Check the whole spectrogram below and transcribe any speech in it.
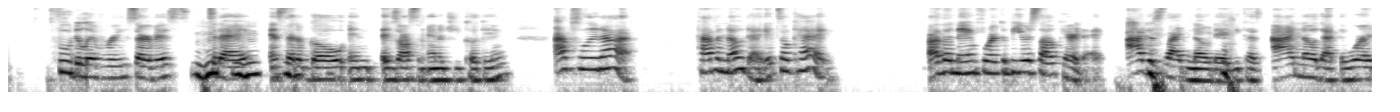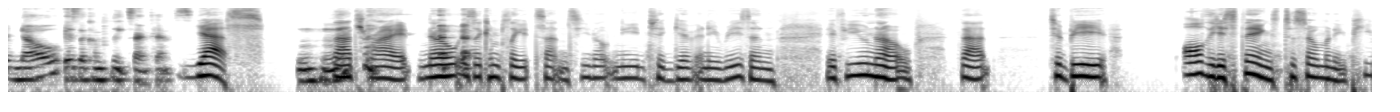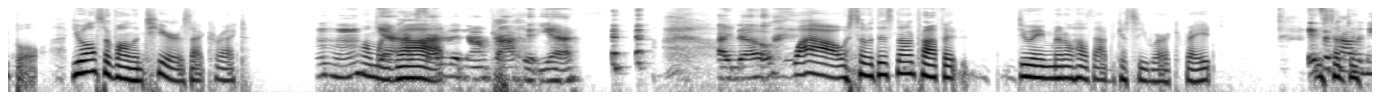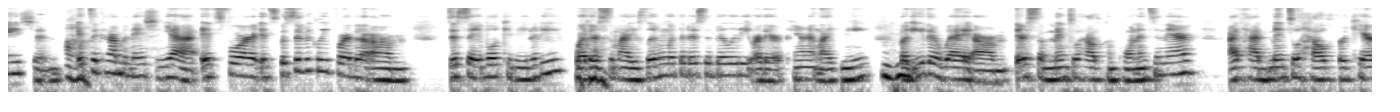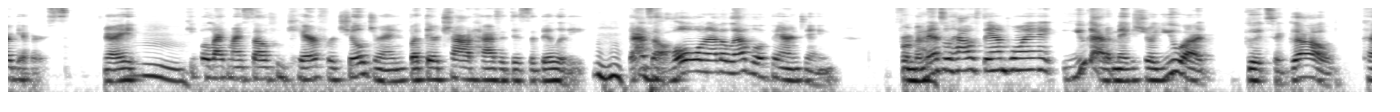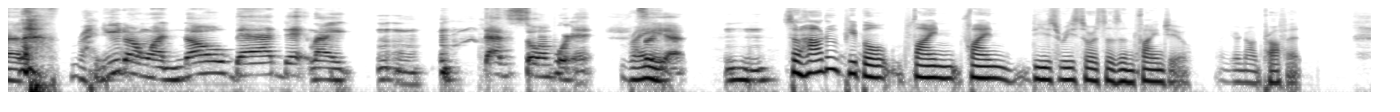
food delivery service mm-hmm, today mm-hmm, instead mm-hmm. of go and exhaust some energy cooking. Absolutely not. Have a no day. It's okay. Other name for it could be your self care day. I just like no day because I know that the word no is a complete sentence. Yes. Mm-hmm. That's right. No is a complete sentence. You don't need to give any reason. If you know that to be all these things to so many people, you also volunteer, is that correct? Mm-hmm. Oh my yeah, God. I started a nonprofit. Yeah. I know. Wow. So this nonprofit doing mental health advocacy work, right? It's a something... combination. Uh-huh. It's a combination. Yeah. It's for it's specifically for the um disabled community, whether okay. somebody's living with a disability or they're a parent like me. Mm-hmm. But either way, um, there's some mental health components in there. I've had mental health for caregivers right? Mm. People like myself who care for children, but their child has a disability. Mm-hmm. That's a whole other level of parenting. From a mental health standpoint, you got to make sure you are good to go because right. you don't want no bad day. Like, that's so important. Right. So, yeah. Mm-hmm. So, how do people find find these resources and find you on your nonprofit?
